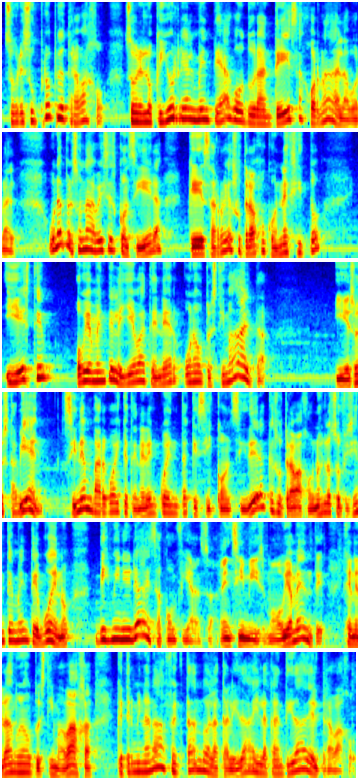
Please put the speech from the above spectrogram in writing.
sobre su propio trabajo, sobre lo que yo realmente hago durante esa jornada laboral. Una persona a veces considera que desarrolla su trabajo con éxito y este obviamente le lleva a tener una autoestima alta. Y eso está bien, sin embargo, hay que tener en cuenta que si considera que su trabajo no es lo suficientemente bueno, disminuirá esa confianza en sí mismo, obviamente, generando una autoestima baja que terminará afectando a la calidad y la cantidad del trabajo.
